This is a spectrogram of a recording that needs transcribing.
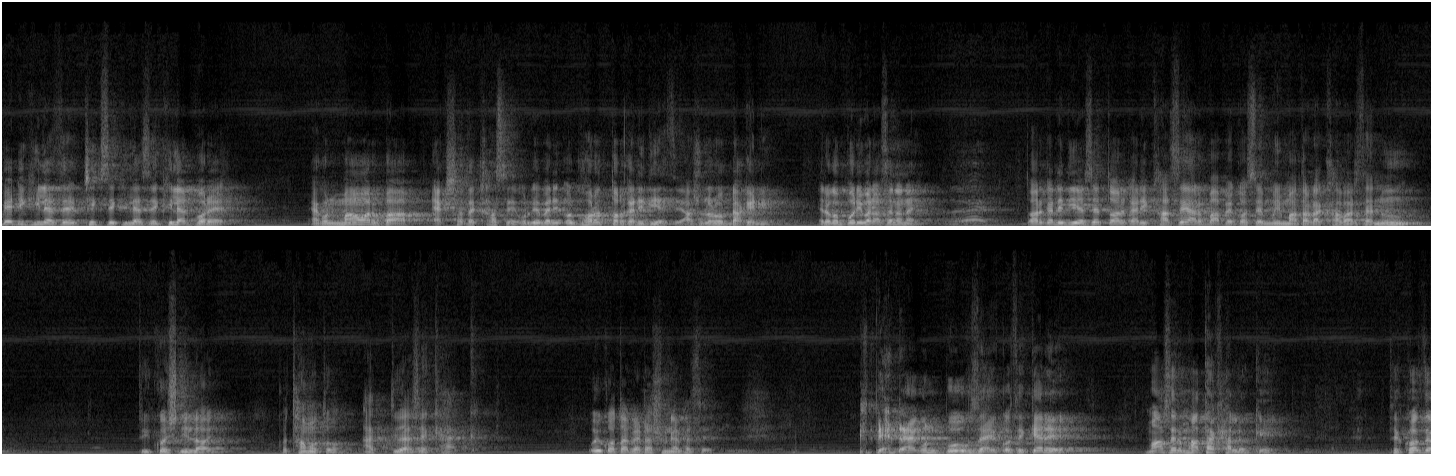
বেটি খিলাছে, ঠিকছে খিলাছে, খিলার পরে এখন মা আর বাপ একসাথে খাসে। ওর বাড়ি ওর ঘরের তরকারি দিয়েছে আসলে ওর ডাকেনি। এরকম পরিবার আছে না নাই? তরকারি দিয়েছে, তরকারি খাসে আর বাপে কষে মুই মাথাটা খাবার জানু। তুই কষনি লয় থামো তো, আত্মীয় আছে খ্যাক ওই কথা বেটা শুনে ফেছে বেটা এখন বোক যায় কছে কে রে? মাছের মাথা খালো কে? কছে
